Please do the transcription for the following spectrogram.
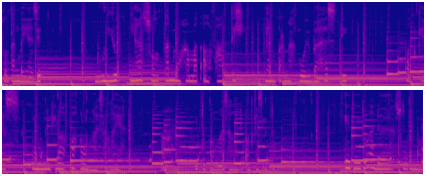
Sultan Bayezid buyutnya Sultan Muhammad Al-Fatih yang pernah gue bahas di podcast ngomongin khilafah kalau nggak salah ya. Nah, itu kalau nggak salah di podcast itu. Itu itu ada Sultan Muhammad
